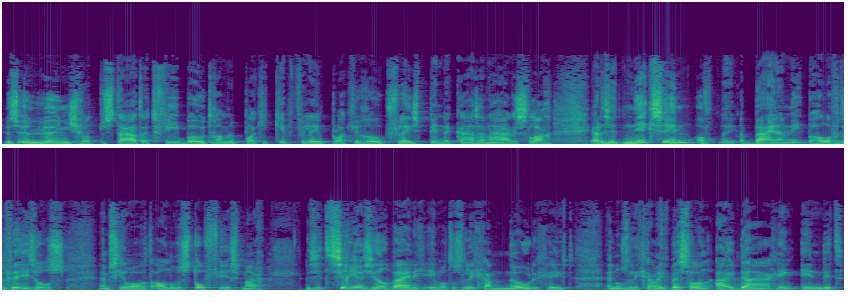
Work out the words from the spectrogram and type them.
Dus een lunch wat bestaat uit vier boterhammen, een plakje kipfilet, een plakje rookvlees, pindakaas en hagelslag. Ja, er zit niks in. Of bijna niet, behalve de vezels. En misschien wel wat andere stofjes. Maar er zit serieus heel weinig in wat ons lichaam nodig heeft. En ons lichaam heeft best wel een uitdaging in dit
